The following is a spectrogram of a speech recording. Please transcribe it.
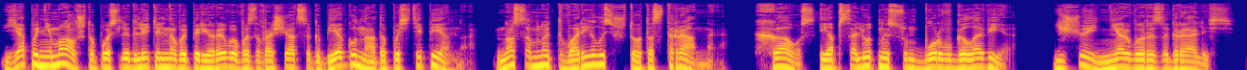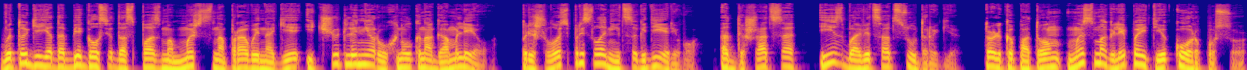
Я понимал, что после длительного перерыва возвращаться к бегу надо постепенно, но со мной творилось что-то странное. Хаос и абсолютный сумбур в голове. Еще и нервы разыгрались. В итоге я добегался до спазма мышц на правой ноге и чуть ли не рухнул к ногам Лео. Пришлось прислониться к дереву, отдышаться и избавиться от судороги. Только потом мы смогли пойти к корпусу.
